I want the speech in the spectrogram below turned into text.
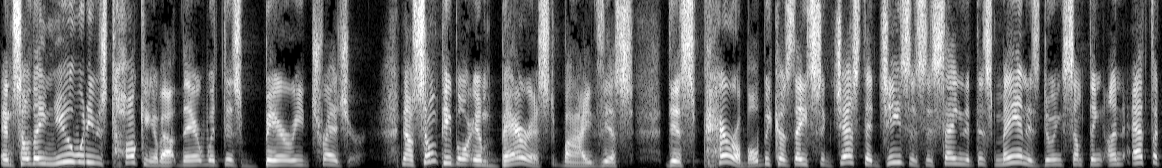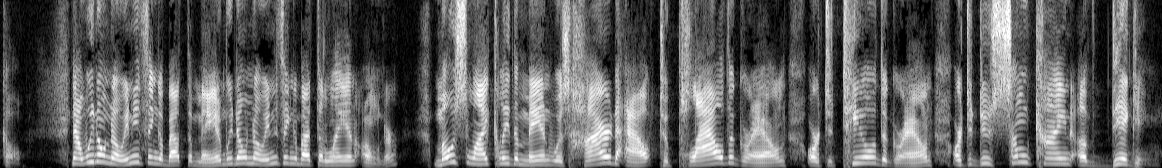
And so they knew what he was talking about there with this buried treasure. Now, some people are embarrassed by this, this parable because they suggest that Jesus is saying that this man is doing something unethical. Now, we don't know anything about the man, we don't know anything about the landowner. Most likely, the man was hired out to plow the ground or to till the ground or to do some kind of digging.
